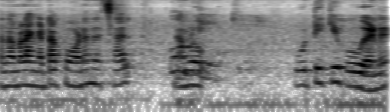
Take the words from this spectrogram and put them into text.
അപ്പം നമ്മൾ എങ്ങോട്ടാ പോകണമെന്ന് വെച്ചാൽ നമ്മൾ ഊട്ടിക്ക് പോവുകയാണ്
